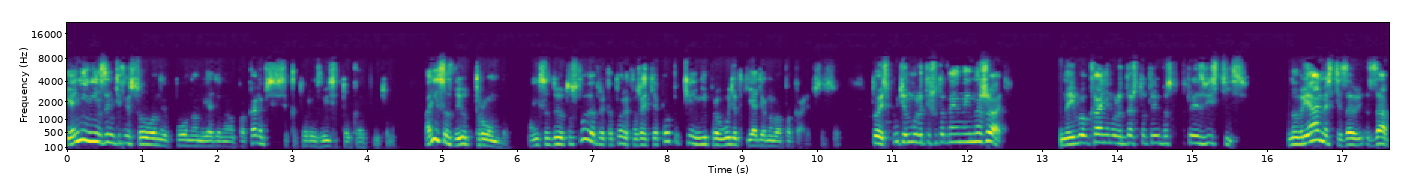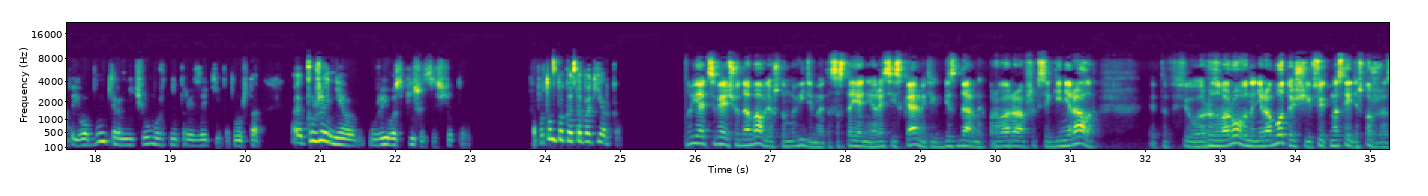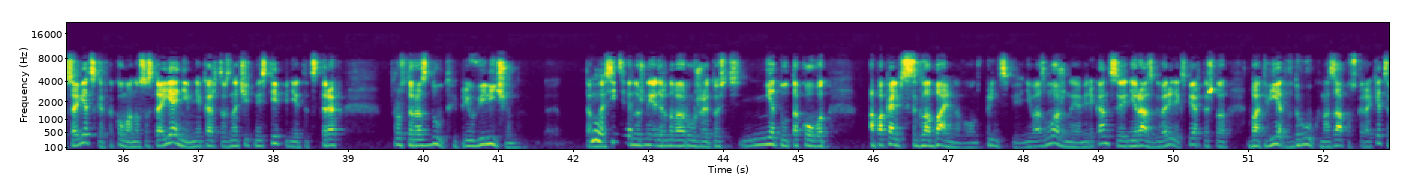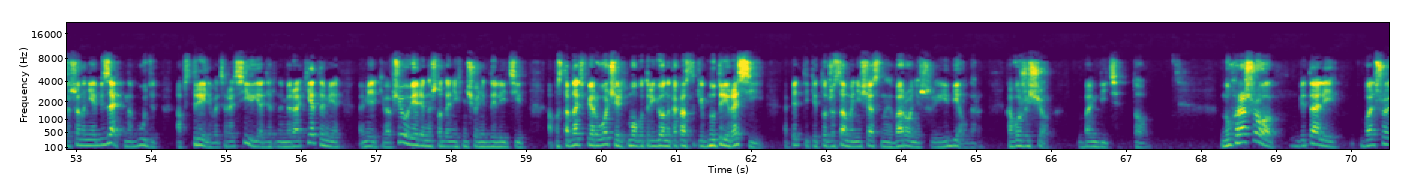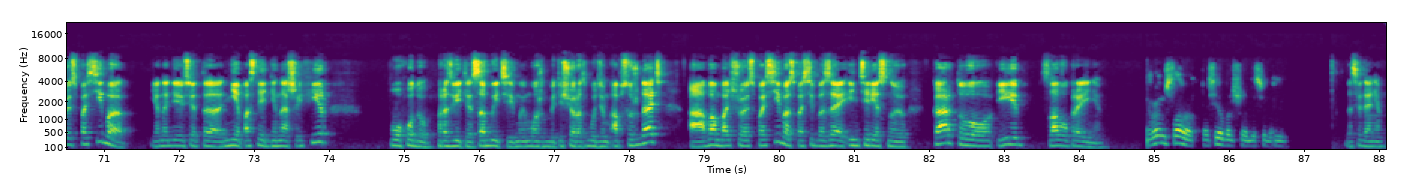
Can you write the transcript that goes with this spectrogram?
И они не заинтересованы в полном ядерном апокалипсисе, который зависит только от Путина. Они создают тромбы. Они создают условия, при которых нажатие кнопки не проводят к ядерному апокалипсису. То есть Путин может и что-то, наверное, и нажать. На его экране может даже что-то и воспроизвестись. Но в реальности за, за его бункером ничего может не произойти, потому что окружение уже его спишет со счетов. А потом только табакерка. Ну, я от себя еще добавлю, что мы видим это состояние российской армии, этих бездарных проворавшихся генералов. Это все разворовано, не работающее, и все это наследие, что же, советское, в каком оно состоянии. Мне кажется, в значительной степени этот страх просто раздут и преувеличен. Там ну, носители нужны ядерного оружия, то есть нету такого вот апокалипсиса глобального, он в принципе невозможен, и американцы не раз говорили, эксперты, что в ответ вдруг на запуск ракет совершенно не обязательно будет обстреливать Россию ядерными ракетами, Америки вообще уверены, что до них ничего не долетит, а пострадать в первую очередь могут регионы как раз-таки внутри России, опять-таки тот же самый несчастный Воронеж и Белгород, кого же еще бомбить то. Ну хорошо, Виталий, большое спасибо, я надеюсь, это не последний наш эфир, по ходу развития событий мы, может быть, еще раз будем обсуждать. А вам большое спасибо. Спасибо за интересную карту и слава Украине. Героям слава. Спасибо большое. До свидания. До свидания.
